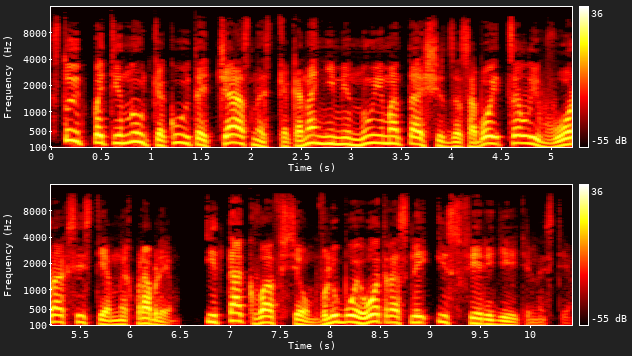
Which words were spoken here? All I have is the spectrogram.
Стоит потянуть какую-то частность, как она неминуемо тащит за собой целый ворох системных проблем. И так во всем, в любой отрасли и сфере деятельности.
